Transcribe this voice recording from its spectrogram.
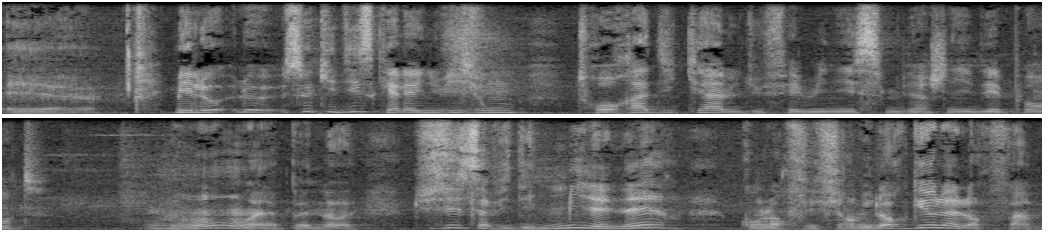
Et euh, Mais le- le- ceux qui disent qu'elle a une vision trop radicale du féminisme, Virginie Despentes, non, elle a pas de... Tu sais, ça fait des millénaires qu'on leur fait fermer leur gueule à leurs femmes,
